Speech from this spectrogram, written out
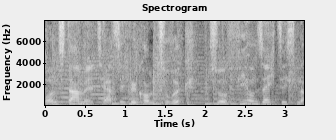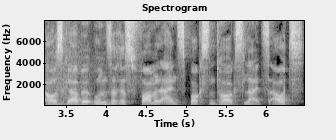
Und damit herzlich willkommen zurück zur 64. Ausgabe unseres Formel 1 Boxen Talks Lights Out.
